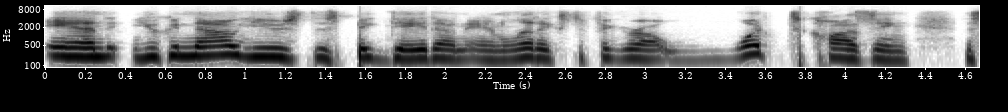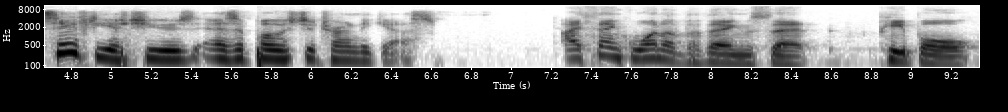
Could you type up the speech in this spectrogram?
and you can now use this big data and analytics to figure out what's causing the safety issues as opposed to trying to guess i think one of the things that people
